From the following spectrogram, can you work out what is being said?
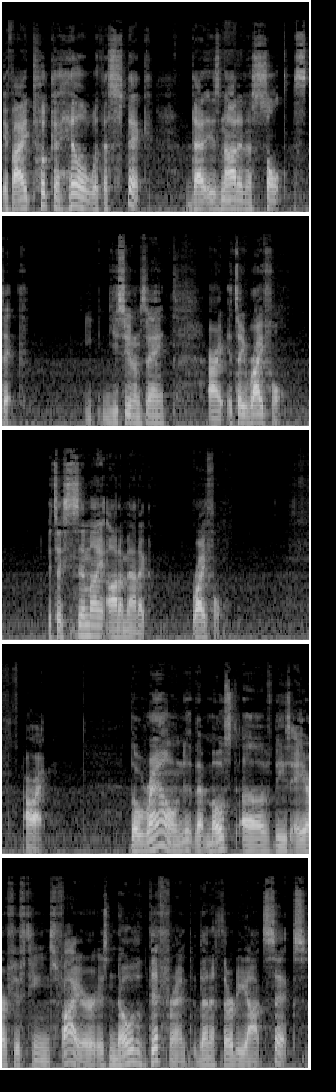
If I took a hill with a stick, that is not an assault stick. You, see what I'm saying? All right, it's a rifle. It's a semi automatic rifle. All right. The round that most of these AR 15s fire is no different than a 30 6.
